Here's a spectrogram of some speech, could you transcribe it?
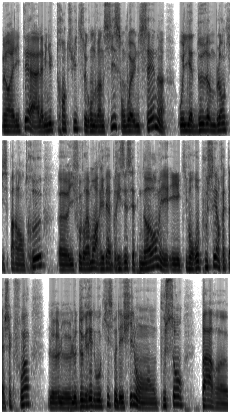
mais en réalité, à la minute 38 secondes 26, on voit une scène où il y a deux hommes blancs qui se parlent entre eux. Euh, il faut vraiment arriver à briser cette norme et, qui vont repousser en fait à chaque fois le, degré de wokisme des films en poussant par euh,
